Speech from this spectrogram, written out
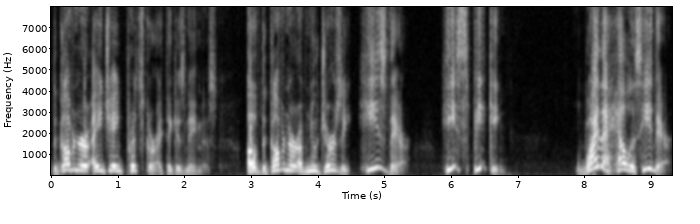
the governor, A.J. Pritzker, I think his name is, of the governor of New Jersey, he's there. He's speaking. Why the hell is he there?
